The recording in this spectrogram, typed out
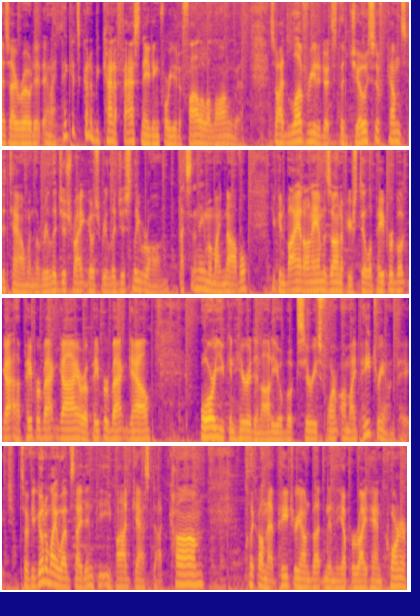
as I wrote it. And I think it's going to be kind of fascinating for you to follow along with. So I'd love for you to do it. It's the Joseph Comes to Town When the Religious Right Goes Religiously Wrong. That's the name of my novel. You can buy it on Amazon if you're still a paper book guy, a paperback guy or a paperback gal or you can hear it in audiobook series form on my Patreon page. So if you go to my website, npepodcast.com, click on that Patreon button in the upper right hand corner.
